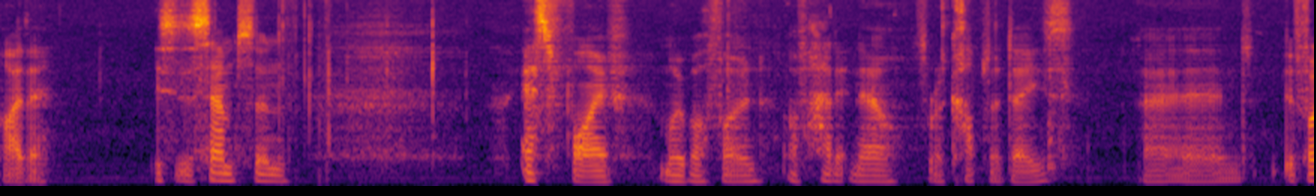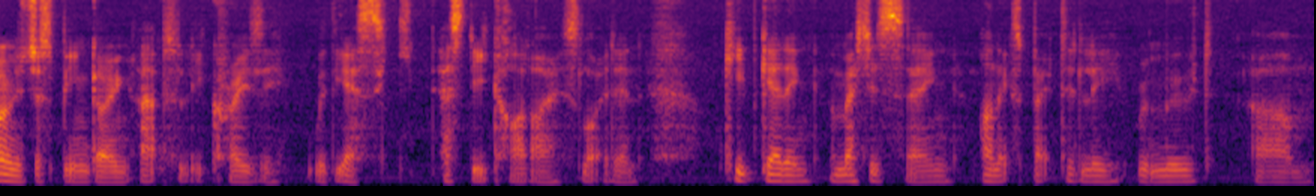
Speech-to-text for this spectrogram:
Hi there. This is a Samsung S5 mobile phone. I've had it now for a couple of days and the phone has just been going absolutely crazy with the SD card I slotted in. Keep getting a message saying unexpectedly removed um,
